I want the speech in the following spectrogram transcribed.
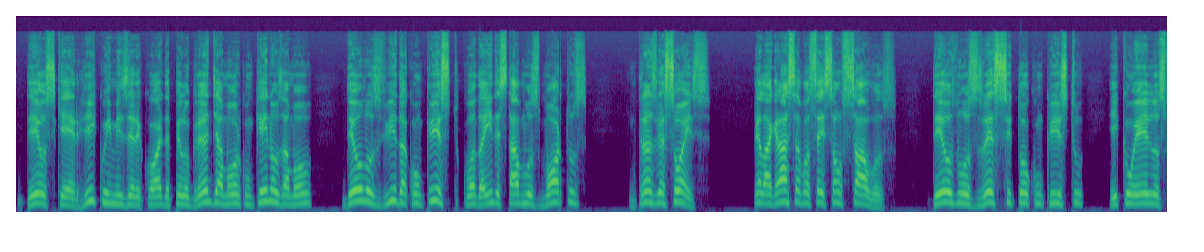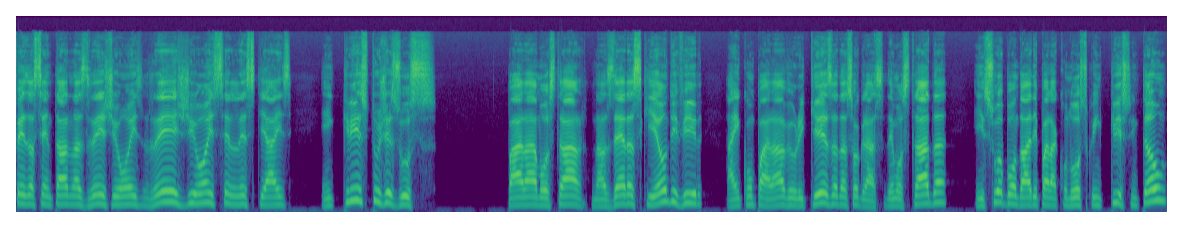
Deus que é rico em misericórdia, pelo grande amor com quem nos amou, deu-nos vida com Cristo, quando ainda estávamos mortos em transgressões. Pela graça vocês são salvos. Deus nos ressuscitou com Cristo e com ele nos fez assentar nas regiões, regiões celestiais em Cristo Jesus, para mostrar nas eras que hão de vir a incomparável riqueza da sua graça, demonstrada em sua bondade para conosco em Cristo. Então,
